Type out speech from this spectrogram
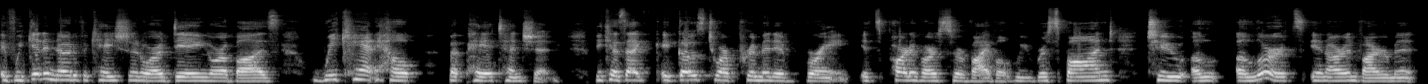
if we get a notification or a ding or a buzz, we can't help but pay attention because I, it goes to our primitive brain. It's part of our survival. We respond to al- alerts in our environment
